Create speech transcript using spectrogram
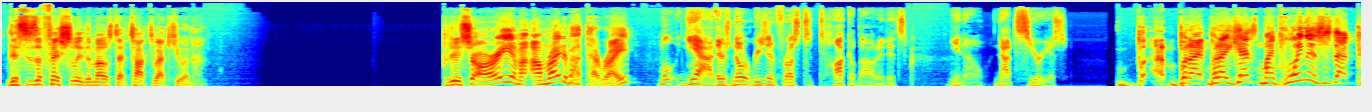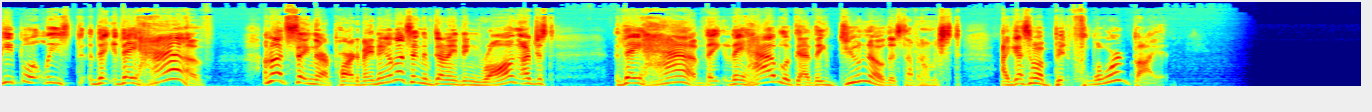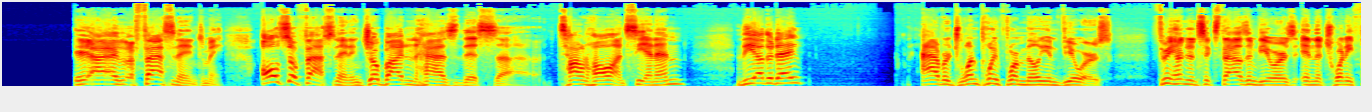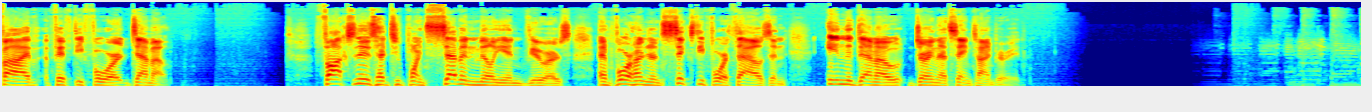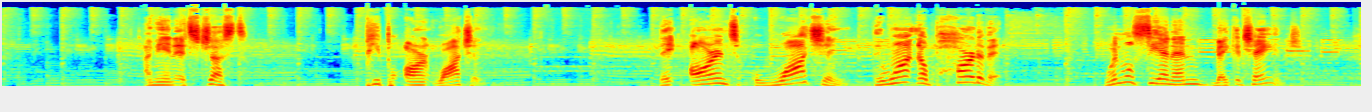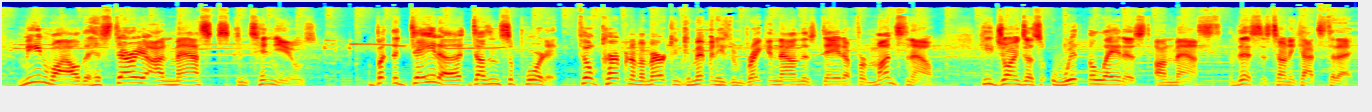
this is officially the most I've talked about QAnon. Producer Ari, am I, I'm right about that, right? Well, yeah. There's no reason for us to talk about it. It's you know not serious. But but I but I guess my point is is that people at least they they have. I'm not saying they're a part of anything. I'm not saying they've done anything wrong. I'm just they have they they have looked at it. They do know this stuff, and I'm just I guess I'm a bit floored by it. Yeah, fascinating to me. Also fascinating. Joe Biden has this uh, town hall on CNN the other day. Average 1.4 million viewers, 306,000 viewers in the 2554 demo. Fox News had 2.7 million viewers and 464,000 in the demo during that same time period. I mean, it's just people aren't watching. They aren't watching. They want no part of it. When will CNN make a change? Meanwhile, the hysteria on masks continues, but the data doesn't support it. Phil Kerpen of American Commitment, he's been breaking down this data for months now. He joins us with the latest on masks. This is Tony Katz today.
